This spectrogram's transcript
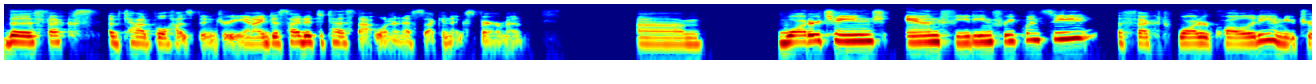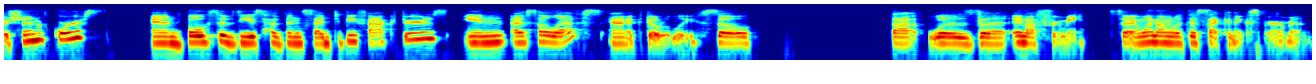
the effects of tadpole husbandry, and I decided to test that one in a second experiment. Um, water change and feeding frequency affect water quality and nutrition, of course. And both of these have been said to be factors in SLS anecdotally. So that was uh, enough for me. So I went on with a second experiment.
